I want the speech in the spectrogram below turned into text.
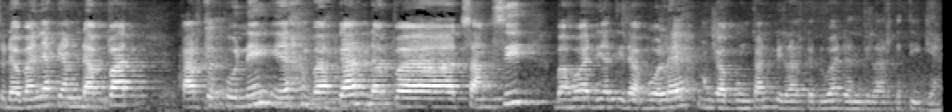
sudah banyak yang dapat kartu kuning ya bahkan dapat sanksi bahwa dia tidak boleh menggabungkan pilar kedua dan pilar ketiga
